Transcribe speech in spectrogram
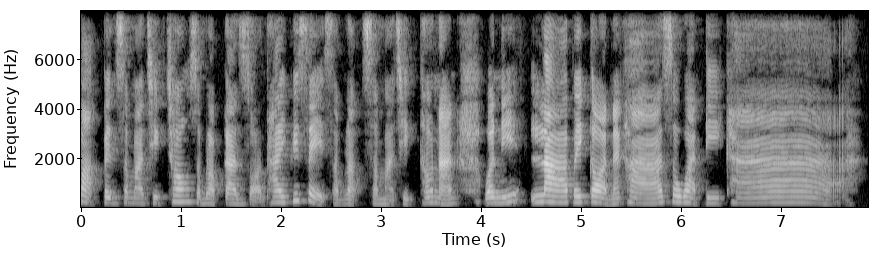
ฝากเป็นสมาชิกช่องสำหรับการสอนไพ่พิเศษสำหรับสมาชิกเท่านั้น วันนี้ลาไปก่อนนะคะ สวัสดีค่ะ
